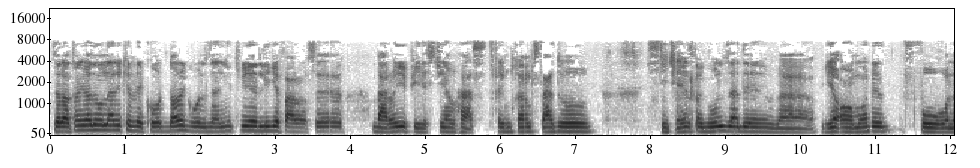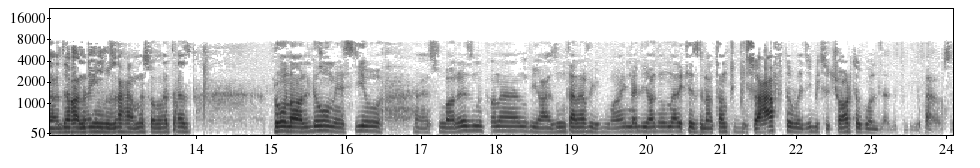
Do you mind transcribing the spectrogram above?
زلاتان یاد اون نره که رکورددار گلزنی توی لیگ فرانسه برای پی اس جی هم هست. فکر می‌کنم صد و سی چهل تا گل زده و یه آمار فوق العاده حالا این روزا همه صحبت از رونالدو و مسی و سوارز می‌کنن یا از اون طرف ایگواین ولی یاد اون نره که زلاتان تو 27 تا بازی 24 تا گل زده تو لیگ فرانسه.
